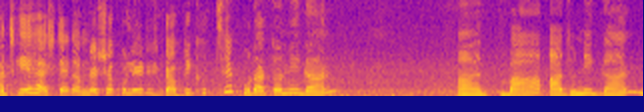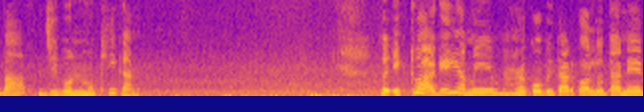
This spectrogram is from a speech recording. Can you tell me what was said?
আজকে হ্যাশট্যাগ আমরা সকলের টপিক হচ্ছে পুরাতনী গান বা আধুনিক গান বা জীবনমুখী গান। তো একটু আগেই আমি কবিতার কলতানের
